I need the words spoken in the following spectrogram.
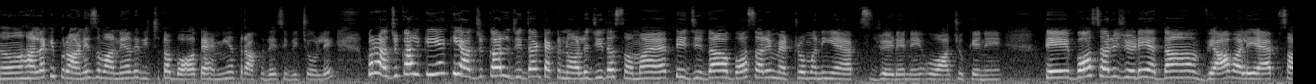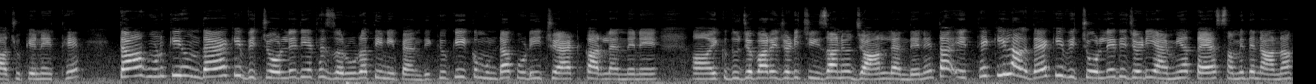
ਹਾਲਾਂਕਿ ਪੁਰਾਣੇ ਜ਼ਮਾਨਿਆਂ ਦੇ ਵਿੱਚ ਤਾਂ ਬਹੁਤ ਅਹਿਮੀਅਤ ਰੱਖਦੇ ਸੀ ਵਿਚੋਲੇ, ਪਰ ਅੱਜ ਕੱਲ ਕੀ ਹੈ ਕਿ ਅੱਜ ਕੱਲ ਜਿੱਦਾਂ ਟੈਕਨੋਲੋਜੀ ਦਾ ਸਮਾਂ ਹੈ ਤੇ ਜਿੱਦਾਂ ਬਹੁਤ ਸਾਰੇ ਮੈਟਰੋਮਨੀ ਐਪਸ ਜਿਹੜੇ ਨੇ ਉਹ ਆ ਚੁੱਕੇ ਨੇ ਤੇ ਬਹੁਤ ਸਾਰੇ ਜਿਹੜੇ ਐਦਾਂ ਵਿਆਹ ਵਾਲੇ ਐਪਸ ਆ ਚੁੱਕੇ ਨੇ ਇੱਥੇ, ਤਾਂ ਹੁਣ ਕੀ ਹੁੰਦਾ ਹੈ ਕਿ ਵਿਚੋਲੇ ਦੀ ਇੱਥੇ ਜ਼ਰੂਰਤ ਹੀ ਨਹੀਂ ਪੈਂਦੀ ਕਿਉਂਕਿ ਇੱਕ ਮੁੰਡਾ ਕੁੜੀ ਚੈਟ ਕਰ ਲੈਂਦੇ ਨੇ ਇੱਕ ਦੂਜੇ ਬਾਰੇ ਜਿਹੜੀ ਚੀਜ਼ਾਂ ਨੇ ਉਹ ਜਾਣ ਲੈਂਦੇ ਨੇ, ਤਾਂ ਇੱਥੇ ਕੀ ਲੱਗਦਾ ਹੈ ਕਿ ਵਿਚੋਲੇ ਦੀ ਜਿਹੜੀ ਅਹਿਮੀਅਤ ਹੈ ਸਮੇਂ ਦੇ ਨਾਲ ਨਾਲ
